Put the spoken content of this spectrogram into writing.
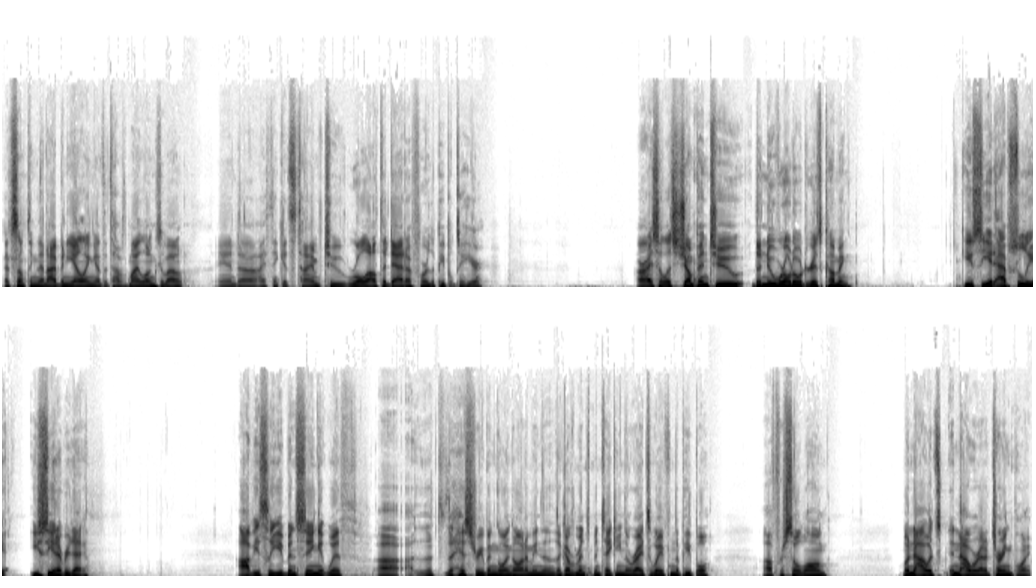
That's something that I've been yelling at the top of my lungs about. And uh, I think it's time to roll out the data for the people to hear. All right, so let's jump into the New World Order is coming. You see it absolutely, you see it every day. Obviously, you've been seeing it with uh, the, the history been going on. I mean, the, the, government's been taking the rights away from the people uh, for so long, but now it's and now we're at a turning point.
